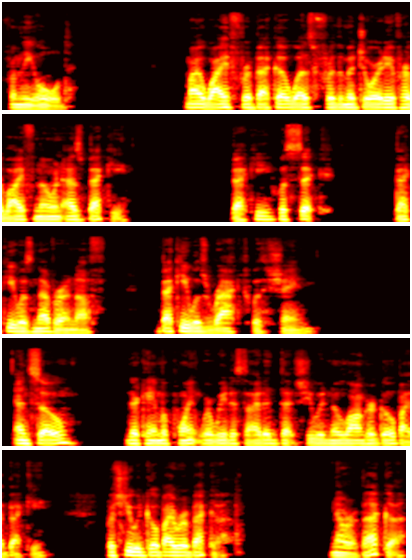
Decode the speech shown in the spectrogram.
from the old. My wife, Rebecca, was for the majority of her life known as Becky. Becky was sick. Becky was never enough. Becky was racked with shame. And so there came a point where we decided that she would no longer go by Becky, but she would go by Rebecca. Now, Rebecca,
